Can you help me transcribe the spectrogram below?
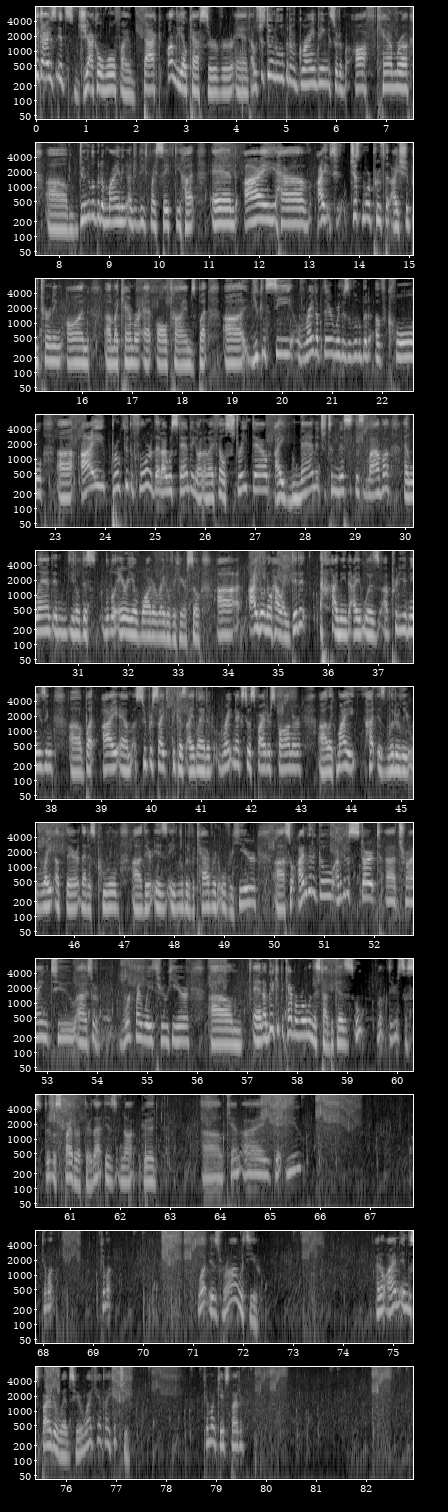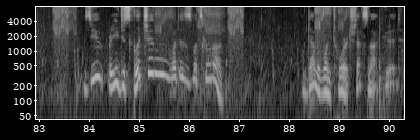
Hey guys, it's Jackel Wolf. I'm back on the Outkast server, and I was just doing a little bit of grinding, sort of off camera, um, doing a little bit of mining underneath my safety hut, and I have I just more proof that I should be turning on uh, my camera at all times. But uh, you can see right up there where there's a little bit of coal. Uh, I broke through the floor that I was standing on, and I fell straight down. I managed to miss this lava and land in you know this little area of water right over here. So uh, I don't know how I did it. I mean, I was uh, pretty amazing, uh, but I am super psyched because I landed right next to a spider spawner. Uh, like my hut is literally right up there. That is cool. Uh, there is a little bit of a cavern over here. Uh, so I'm gonna go. I'm gonna start uh, trying to sort of work my way through here, um, and I'm gonna keep the camera rolling this time because oh look, there's a there's a spider up there. That is not good. Uh, can I get you? Come on. Come on. What is wrong with you? I know I'm in the spider webs here. Why can't I hit you? Come on, cave spider. Is you? Are you just glitching? What is? What's going on? I'm down to one torch. That's not good.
